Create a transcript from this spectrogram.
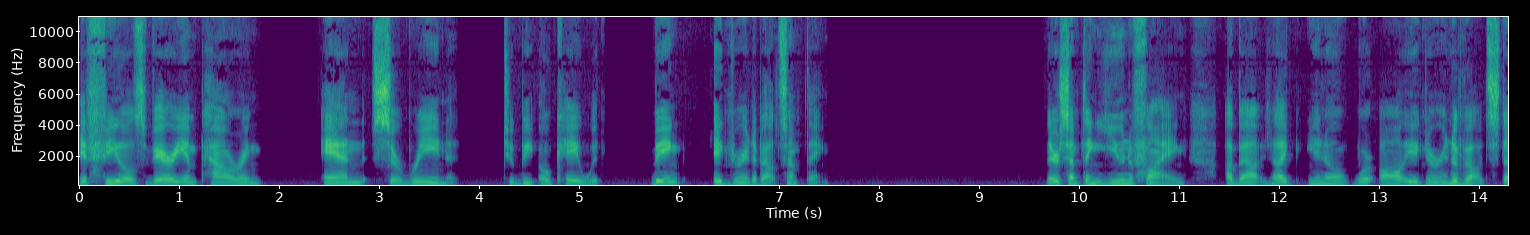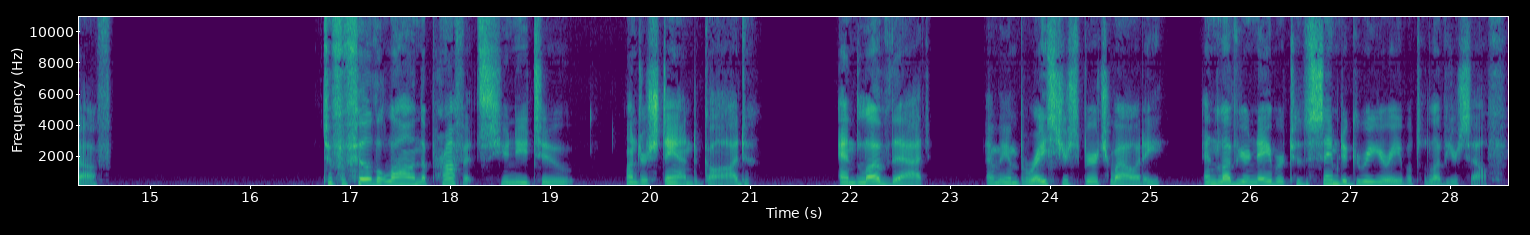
it feels very empowering and serene to be okay with being ignorant about something there's something unifying about like you know we're all ignorant about stuff to fulfill the law and the prophets you need to understand god and love that and embrace your spirituality and love your neighbor to the same degree you're able to love yourself.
